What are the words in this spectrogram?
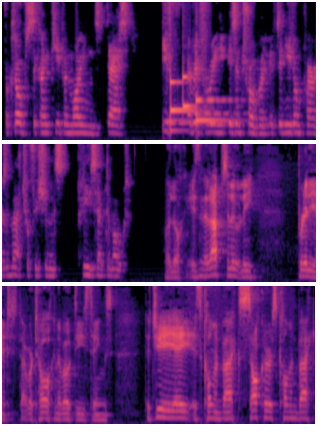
for clubs to kind of keep in mind that if a referee is in trouble, if they need umpires and match officials, please help them out. Well, look, isn't it absolutely brilliant that we're talking about these things? The GAA is coming back, soccer is coming back,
